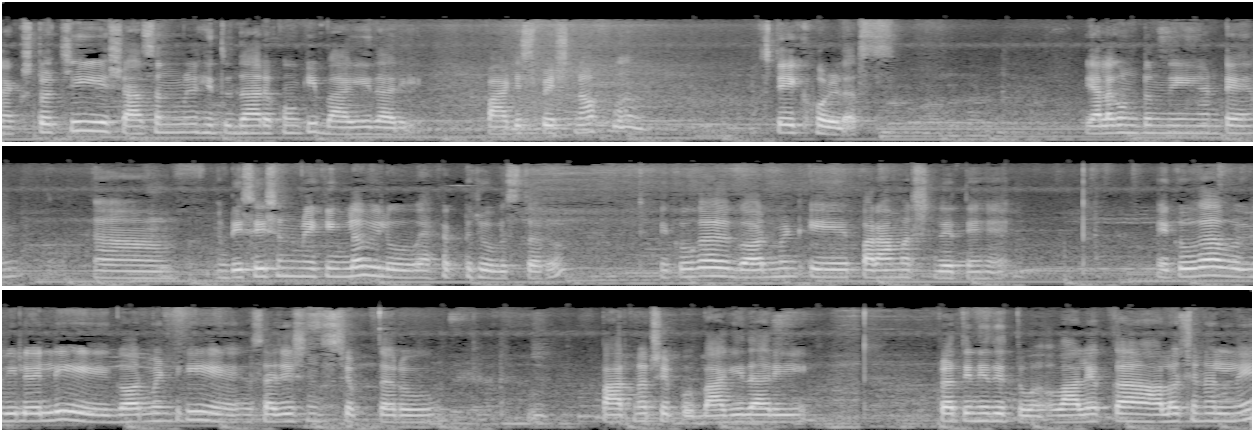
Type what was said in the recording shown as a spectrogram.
నెక్స్ట్ వచ్చి శాసన హితధారకోంకి భాగీదారి పార్టిసిపేషన్ ఆఫ్ స్టేక్ హోల్డర్స్. ఎలాగుంటుంది అంటే డిసిషన్ మేకింగ్లో వీళ్ళు ఎఫెక్ట్ చూపిస్తారు. ఎక్కువగా గవర్నమెంట్కి పరామర్శ దేతే ఎక్కువగా వీళ్ళు వెళ్ళి గవర్నమెంట్కి సజెషన్స్ చెప్తారు. పార్ట్నర్షిప్ భాగీదారి ప్రతినిధిత్వం వాళ్ళ యొక్క ఆలోచనల్ని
